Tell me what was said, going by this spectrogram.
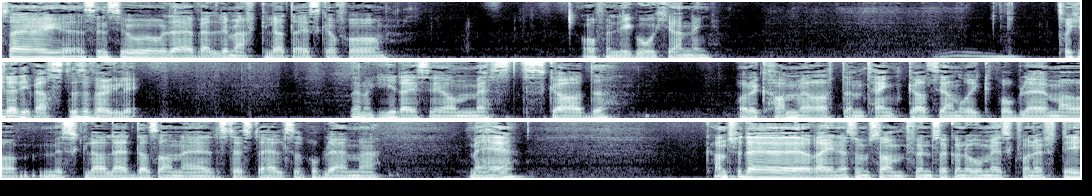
så jeg syns jo det er veldig merkelig at de skal få offentlig godkjenning Jeg tror ikke det er de verste, selvfølgelig. Det er nok ikke de som gjør mest skade. Og det kan være at en tenker at siden ryggproblemer, muskler og ledd og sånn er det største helseproblemet vi har. Kanskje det regnes som samfunnsøkonomisk fornuftig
